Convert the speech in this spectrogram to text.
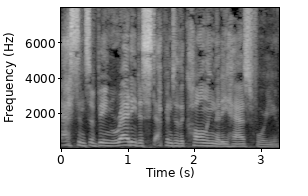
essence of being ready to step into the calling that he has for you.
